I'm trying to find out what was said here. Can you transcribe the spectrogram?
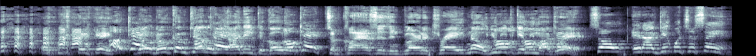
okay. Don't, don't come telling Okay. me I need to go to Okay. some classes and learn a trade. No, you need to uh, give me Oh, my okay. bread. So, and I get what you're saying,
